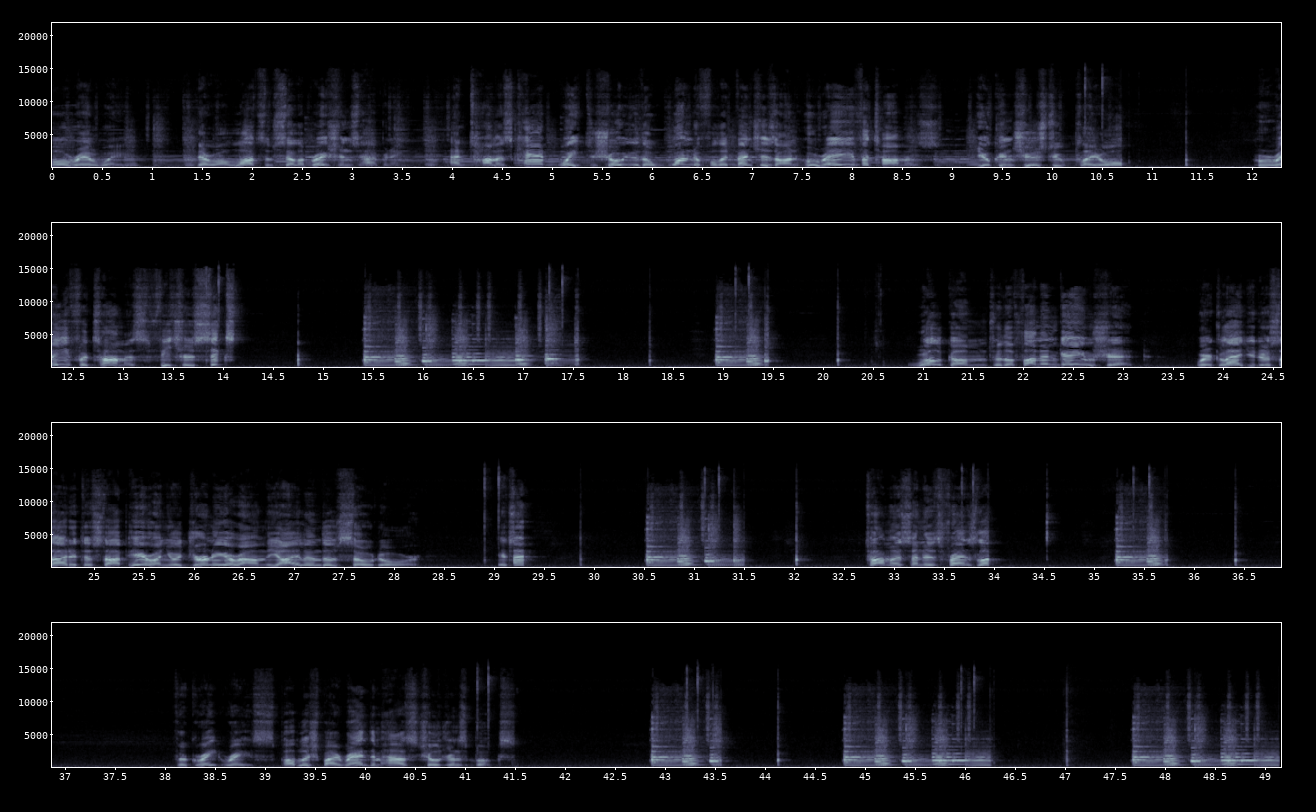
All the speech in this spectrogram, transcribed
Railway. There are lots of celebrations happening, and Thomas can't wait to show you the wonderful adventures on Hooray for Thomas. You can choose to play all. Hooray for Thomas features six. Welcome to the Fun and Game Shed. We're glad you decided to stop here on your journey around the island of Sodor. It's Thomas and his friends love The Great Race, published by Random House Children's Books.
